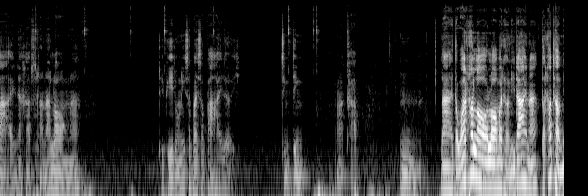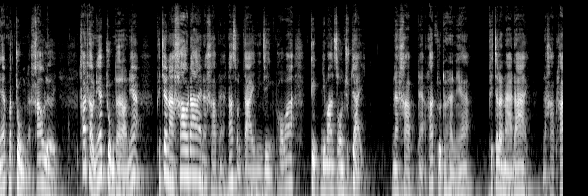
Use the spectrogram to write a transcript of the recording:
บ่ายนะครับ สถานะรองนะ TP ตรงนี้สบายๆเลย จริง ๆ นะครับ อืม ได้แต่ว่าถ้ารอรอมาแถวนี้ได้นะ แต่ถ้าแถวเนี้ยมาจุ่มเนี่ยเข้าเลย ถ้าแถวเนี้ยจุ่มแถวเนี้ยพิจารณาเข้าได้นะครับเนี่ยน่าสนใจจริง ๆ เพราะว่าติดดีมานโซนชุดใหญ่นะครับเนี่ยถ้าจุดแถวนี้พิจารณาได้ นะครับถ้า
